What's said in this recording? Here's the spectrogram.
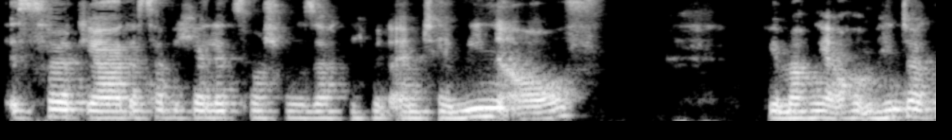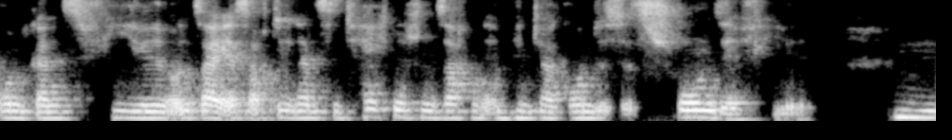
Es hört ja, das habe ich ja letztes Mal schon gesagt, nicht mit einem Termin auf. Wir machen ja auch im Hintergrund ganz viel und sei es auch die ganzen technischen Sachen im Hintergrund, es ist schon sehr viel. Mhm.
